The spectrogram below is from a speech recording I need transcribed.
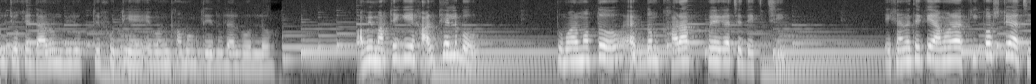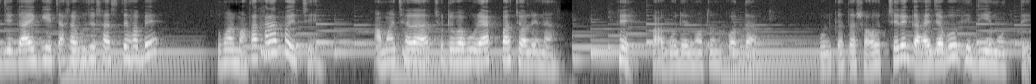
দু চোখে দারুণ বিরক্তি ফুটিয়ে এবং ধমক দিয়ে দুলাল বলল, আমি মাঠে গিয়ে হাল ঠেলবো? তোমার মতো একদম খারাপ হয়ে গেছে দেখছি। এখানে থেকে আমরা কি কষ্টে আছি যে গায়ে গিয়ে চাষা বুঝে সাজতে হবে? তোমার মাথা খারাপ হয়েছে? আমার ছাড়া ছোটবাবুর এক পা চলে না। হে পাগলের মতন কথা। কলকাতা শহর ছেড়ে গায়ে যাব হেদিয়ে মরতে।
